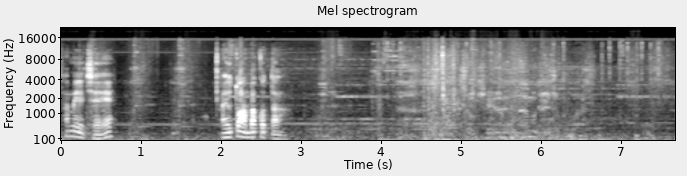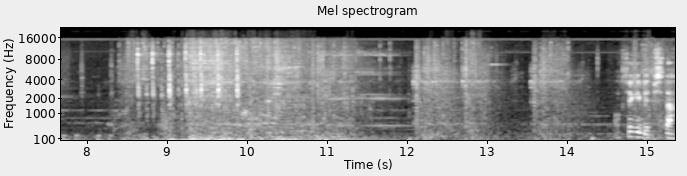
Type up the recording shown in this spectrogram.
삼일째 아, 이거 또안 바꿨다. 억제기 밉시다.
